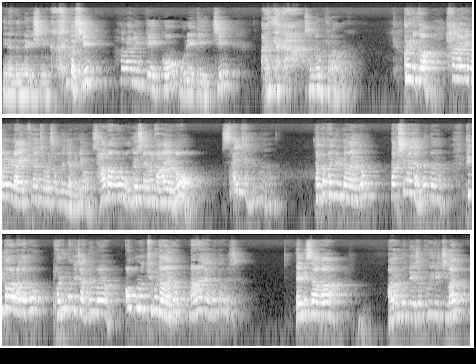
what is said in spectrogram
이는 능력이 심히 큰 것이 하나님께 있고 우리에게 있지 아니하다. 성경 그렇게 말하고 있거든요. 그러니까 하나님을 나의 피난처로 삼는 자는요 사방으로 우겨싸임을 당하여도 쌓이지 않는 거예요. 답답한 일을 당하여도 낙심하지 않는 거예요. 핍박을 받아도 버림받지 않는 거예요. 거꾸로 튀을 당하여도 망하지 않는다고 그랬어요. 엘리사가 아람 군대에서 포위됐지만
